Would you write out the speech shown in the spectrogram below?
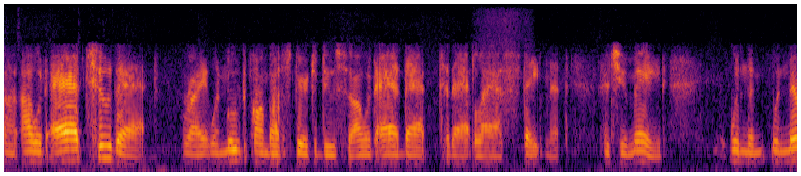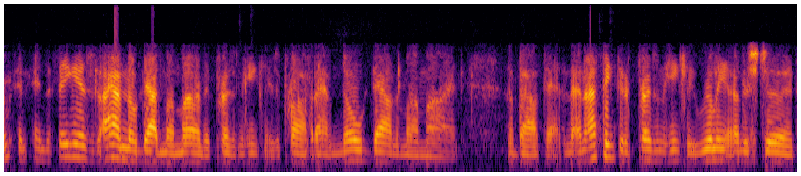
uh, I would add to that right? When moved upon by the Spirit to do so, I would add that to that last statement that you made. When the when mem- and, and the thing is, is, I have no doubt in my mind that President Hinckley is a prophet. I have no doubt in my mind about that, and, and I think that if President Hinckley really understood,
